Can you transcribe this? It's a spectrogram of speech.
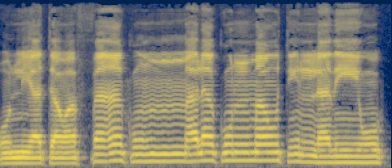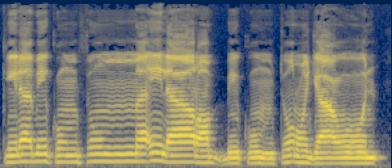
قل يتوفاكم ملك الموت الذي وكل بكم ثم إلى ربكم ترجعون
